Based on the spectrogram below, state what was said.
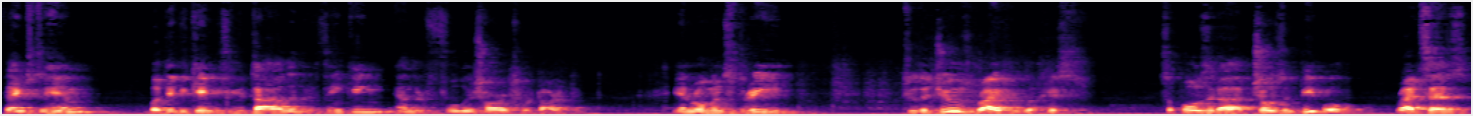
thanks to him but they became futile in their thinking, and their foolish hearts were darkened. In Romans 3, to the Jews, right, his supposed uh, chosen people, right, says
